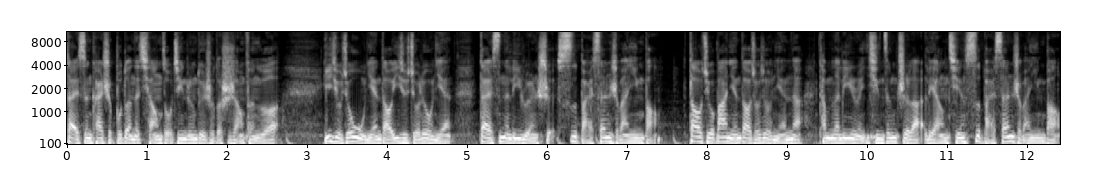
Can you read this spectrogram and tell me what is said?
戴森开始不断地抢走竞争对手的市场份额。一九九五年到一九九六年，戴森的利润是四百三十万英镑。到九八年到九九年呢，他们的利润已经增至了两千四百三十万英镑。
